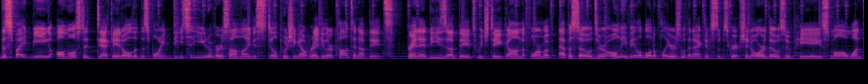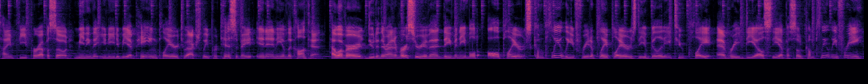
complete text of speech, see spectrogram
Despite being almost a decade old at this point, DC Universe Online is still pushing out regular content updates. Granted, these updates, which take on the form of episodes, are only available to players with an active subscription or those who pay a small one-time fee per episode, meaning that you need to be a paying player to actually participate in any of the content. However, due to their anniversary event, they've enabled all players, completely free-to-play players, the ability to play every DLC episode completely free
